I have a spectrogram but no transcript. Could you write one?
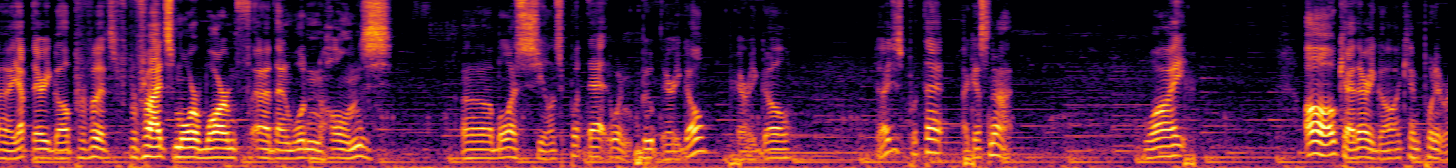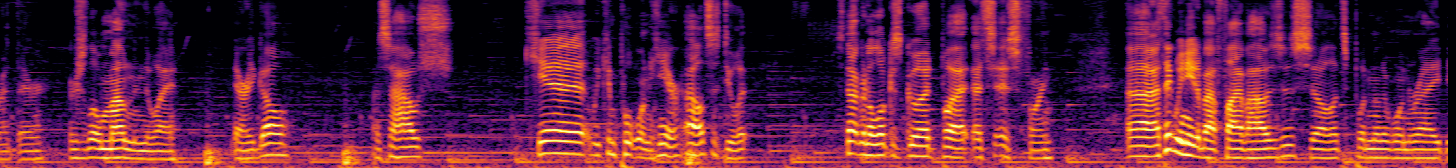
Uh, yep, there you go. Provides, provides more warmth uh, than wooden homes. Uh, but let's see. Let's put that one. Boop. There you go. There you go. Did I just put that? I guess not. Why? Oh, okay. There you go. I can't put it right there. There's a little mountain in the way. There you go. That's a house. Can we can put one here? Oh, let's just do it. It's not going to look as good, but that's it's fine. Uh, I think we need about five houses, so let's put another one right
